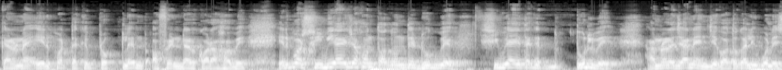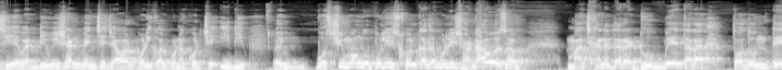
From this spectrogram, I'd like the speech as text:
কেননা এরপর তাকে প্রোক্লেমড অফেন্ডার করা হবে। এরপর সিবিআই যখন তদন্তে ঢুকবে, সিবিআই তাকে তুলবে। আপনারা জানেন যে গতকালই বলেছি, এবার ডিভিশন বেঞ্চে যাওয়ার পরিকল্পনা করছে ইডি। ওই পশ্চিমবঙ্গ পুলিশ, কলকাতা পুলিশ, হটাও সব মাঝখানে তারা ঢুকবে, তারা তদন্তে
